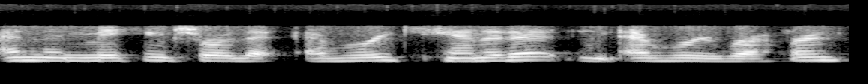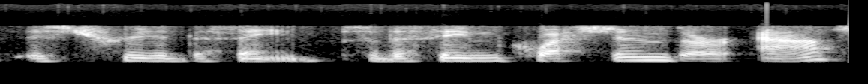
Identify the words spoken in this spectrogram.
and then making sure that every candidate and every reference is treated the same. So the same questions are asked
